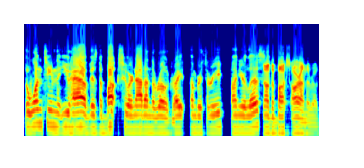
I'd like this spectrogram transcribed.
the one team that you have is the Bucks, who are not on the road, right? Number three on your list. No, the Bucks are on the road.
